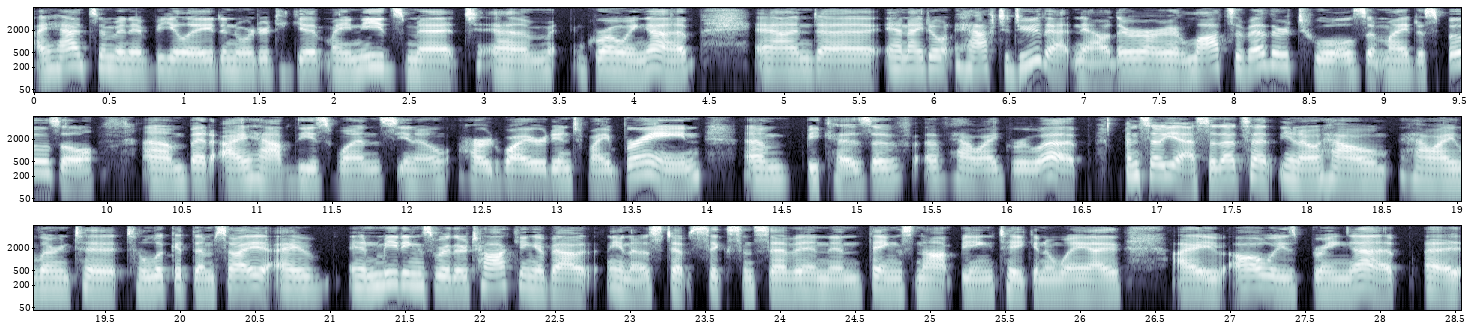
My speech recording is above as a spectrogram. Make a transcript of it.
I had to manipulate in order to get my needs met um, growing up. And uh, and i don't have to do that now. There are lots of other tools at my disposal. Um, but i have these ones you know hardwired into my brain um, because of of how I grew up. And so yeah, so that's a, you know how how I learned to to look at them. So I, I in meetings where they're talking about you know step six and seven and things not being taken away, I I always bring up a,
